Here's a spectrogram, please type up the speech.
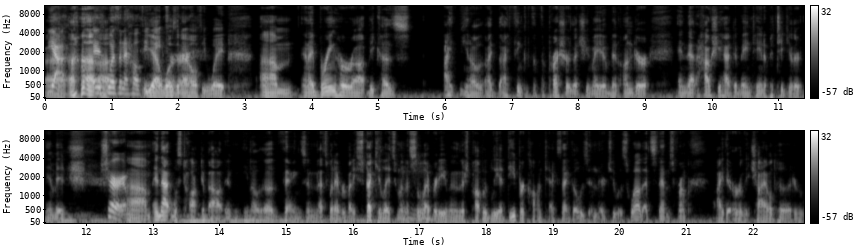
Uh, Yeah, it wasn't a healthy yeah, weight it wasn't a healthy weight. Um, and I bring her up because I, you know, I, I think that the pressure that she may have been under, and that how she had to maintain a particular image, Sure. um, and that was talked about in you know uh, things, and that's what everybody speculates when a Mhm. celebrity, and there's probably a deeper context that goes in there too as well that stems from either early childhood or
